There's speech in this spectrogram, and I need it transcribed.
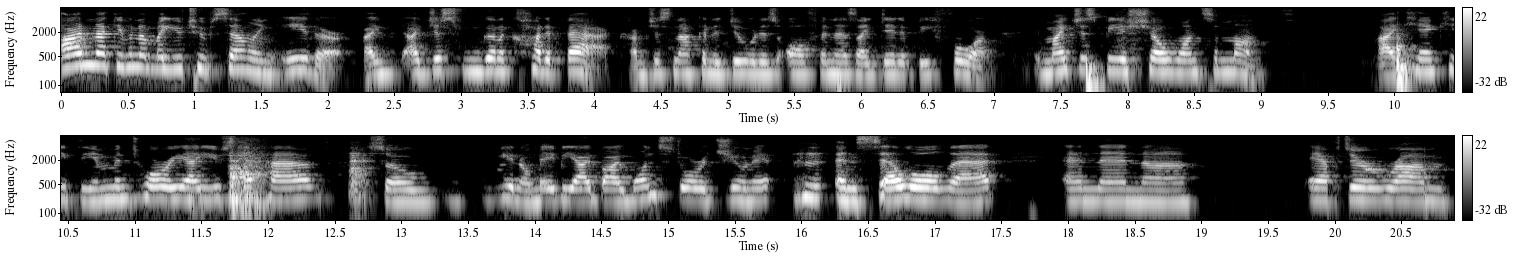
I'm not giving up my YouTube selling either. I, I just am going to cut it back. I'm just not going to do it as often as I did it before. It might just be a show once a month. I can't keep the inventory I used to have. So, you know, maybe I buy one storage unit and sell all that. And then uh, after um,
